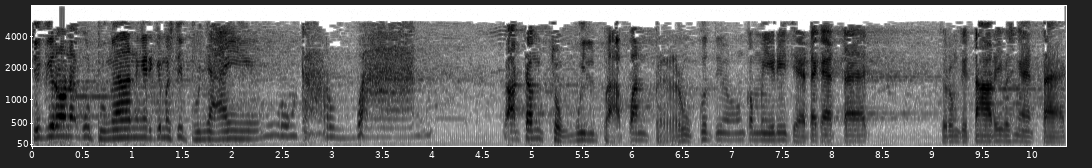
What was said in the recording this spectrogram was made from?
Dikira nek kudungan ngene iki mesti bunyai, urung karuan. Kadang jowil bapan berukut yo kemiri dietek-etek. Durung ditari wis ngetek.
